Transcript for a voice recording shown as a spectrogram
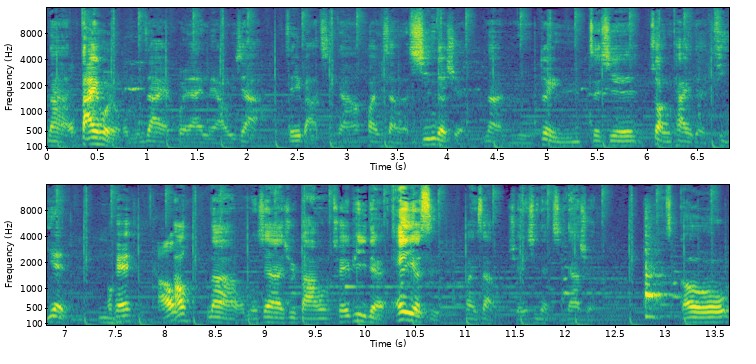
那待会儿我们再回来聊一下这一把吉他换上了新的弦，那你对于这些状态的体验、o k 嗯好。好，那我们现在去帮吹屁的 AS 换上全新的吉他弦，Let's go。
